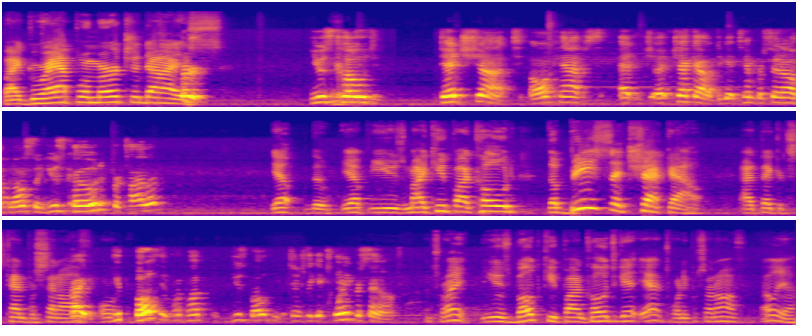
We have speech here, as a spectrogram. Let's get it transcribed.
by Grapple Merchandise. Use code Deadshot, all caps, at ch- checkout to get 10% off. And also use code for Tyler. Yep, the yep. You use my coupon code the Beast at checkout. I think it's ten percent off. Right. or- Use both. Use both and potentially get 20% off. That's right. Use both coupon codes, get yeah, twenty percent off. Hell yeah.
